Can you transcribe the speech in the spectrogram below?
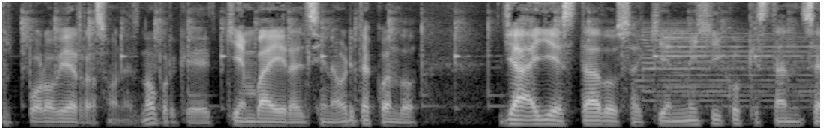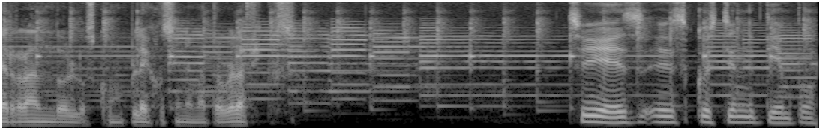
pues, por obvias razones, ¿no? Porque ¿quién va a ir al cine ahorita cuando ya hay estados aquí en México que están cerrando los complejos cinematográficos? Sí, es, es cuestión de tiempo.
